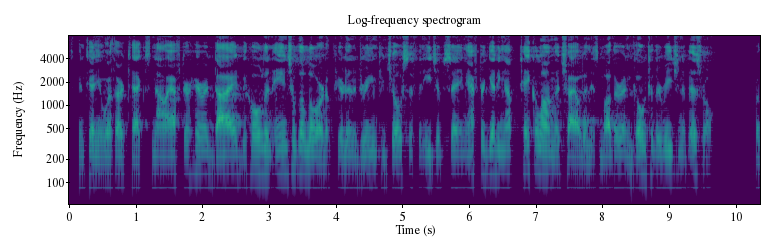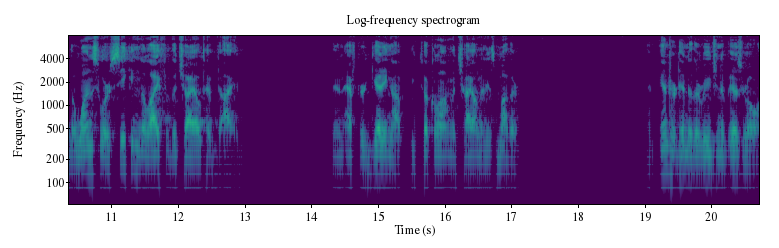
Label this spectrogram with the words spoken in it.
Let's continue with our text. Now, after Herod died, behold, an angel of the Lord appeared in a dream to Joseph in Egypt, saying, After getting up, take along the child and his mother and go to the region of Israel, for the ones who are seeking the life of the child have died. Then, after getting up, he took along the child and his mother and entered into the region of Israel.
